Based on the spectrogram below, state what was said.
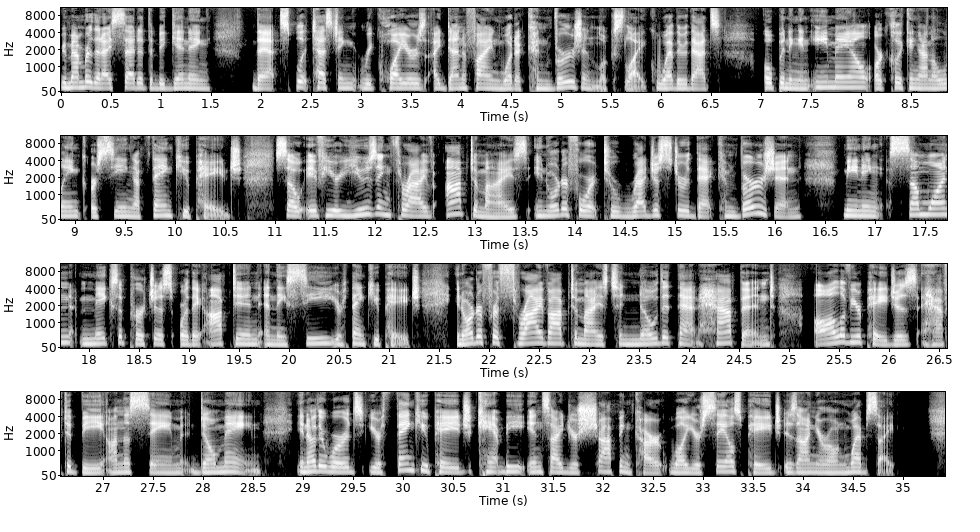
Remember that I said at the beginning that split testing requires identifying what a conversion looks like, whether that's opening an email or clicking on a link or seeing a thank you page. So if you're using Thrive Optimize, in order for it to register that conversion, meaning someone makes a purchase or they opt in and they see your thank you page, in order for Thrive Optimize to know that that happened, all of your pages have to be on the same domain. In other words, your thank you page can't be inside your shopping cart while your sales page is on your own website.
